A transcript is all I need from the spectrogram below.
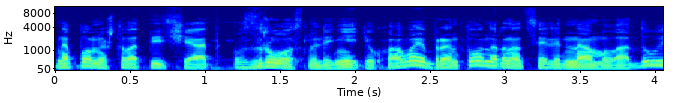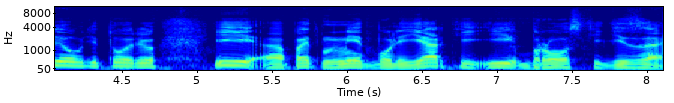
Напомню, что в отличие от взрослой линейки Huawei, бренд Honor нацелен на молодую аудиторию и а, поэтому имеет более яркий и броский дизайн дизайн.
